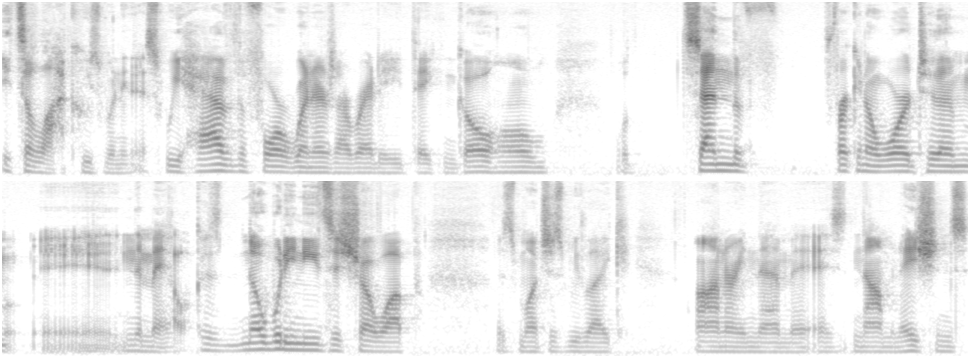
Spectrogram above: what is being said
it's a lock who's winning this. We have the four winners already. They can go home. We'll send the freaking award to them in the mail because nobody needs to show up as much as we like honoring them as nominations.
